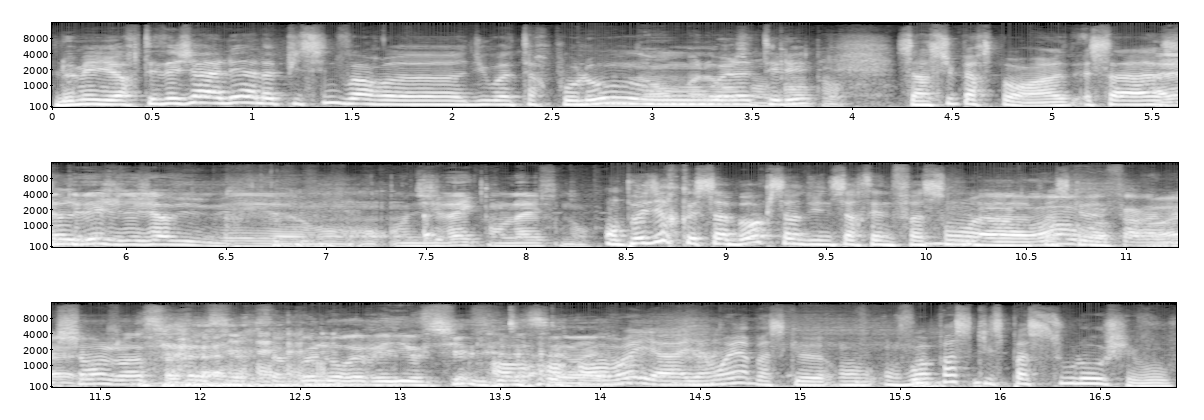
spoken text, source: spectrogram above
le meilleur. T'es déjà allé à la piscine voir euh, du water polo Non, ou à la télé. C'est un super sport. hein. Ça, À ça- la télé, j'ai déjà vu, mais euh, en, direct, en live, non. On peut dire que ça boxe hein, d'une certaine façon. euh, on que... va faire un Ouais. échange, hein, ça, ça- ça peut nous réveiller aussi. En, en- vrai. en vrai, il y, a- il y a moyen parce qu'on on voit pas ce qui se passe sous l'eau chez vous.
